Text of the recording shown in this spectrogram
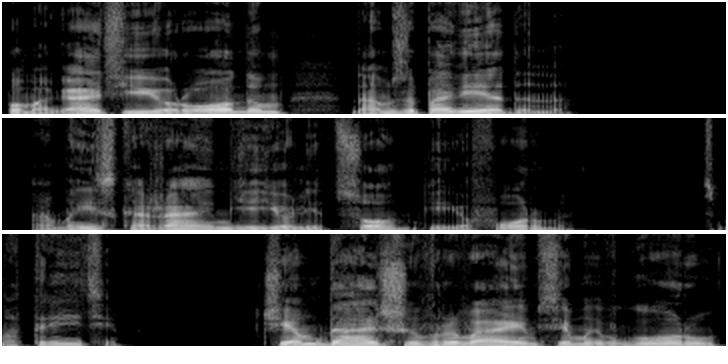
помогать ее родам нам заповедано. А мы искажаем ее лицо, ее формы. Смотрите, чем дальше врываемся мы в гору,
